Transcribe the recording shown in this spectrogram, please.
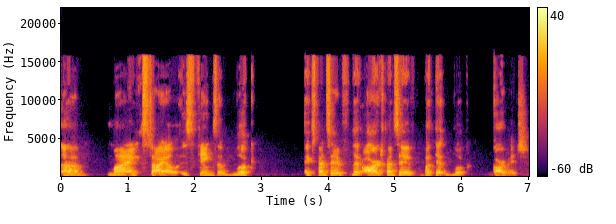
Um, my style is things that look expensive, that are expensive, but that look garbage.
